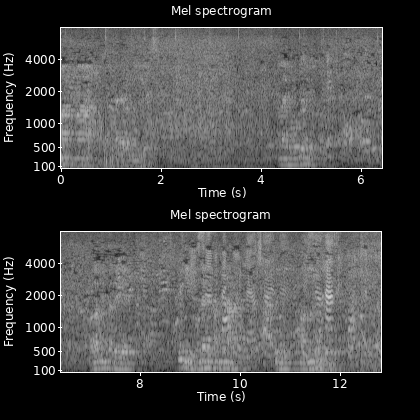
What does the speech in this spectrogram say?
มากมากอะไรแบบนี้อะไรโมด้วยเรารับมีทะเลผู้หญิงผีคนแรกอก็ทำให้เป็นหนะมื่นแล้วใช่เป็นมาผีห้าสิบตัวเป็นหมื่น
